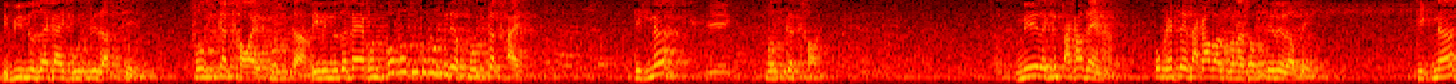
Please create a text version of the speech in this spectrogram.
বিভিন্ন জায়গায় ঘুরতে যাচ্ছে। ফুচকা খাওয়ায় ফুচকা। বিভিন্ন জায়গায় এখন কপুত কপুতিরা ফুচকা খায়। ঠিক না? ফুচকা খাওয়ায়। মেয়েরা টাকা দেয় না? পকেট থেকে টাকা বার করে না সব ছেলেরাতে ঠিক না?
